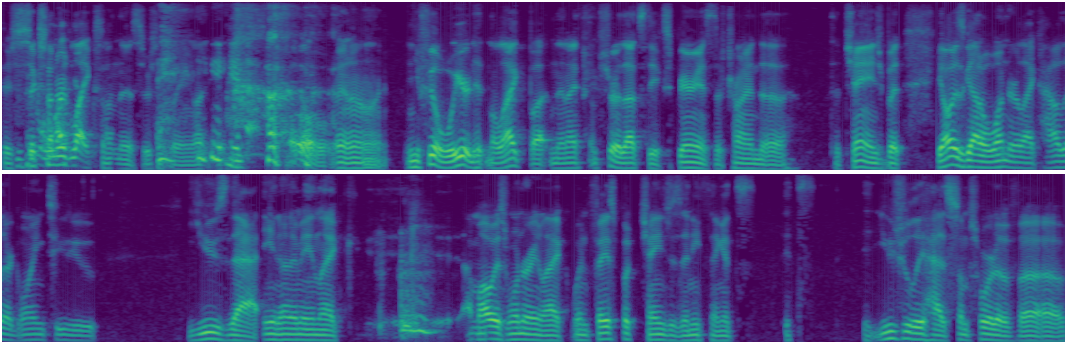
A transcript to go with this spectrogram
there's 600 likes on this or something. Like, oh, you know, like, and you feel weird hitting the like button, and I, I'm sure that's the experience they're trying to to change. But you always got to wonder like how they're going to use that. You know what I mean? Like I'm always wondering, like when Facebook changes anything, it's it's it usually has some sort of uh,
